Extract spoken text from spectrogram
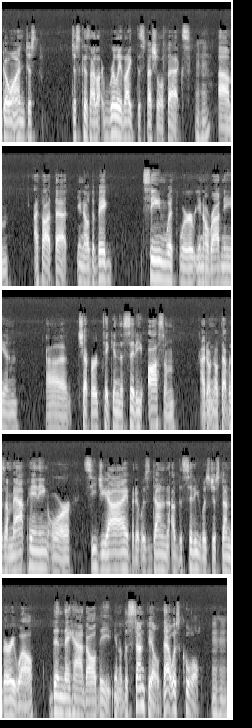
go on just just because I li- really like the special effects. Mhm. Um, I thought that you know the big scene with where you know Rodney and uh, Sheppard take in the city, awesome. I don't know if that was a matte painting or CGI, but it was done of the city was just done very well. Then they had all the you know the stun field that was cool. Mm-hmm.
